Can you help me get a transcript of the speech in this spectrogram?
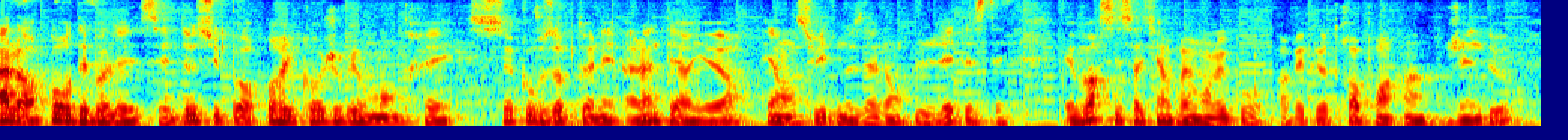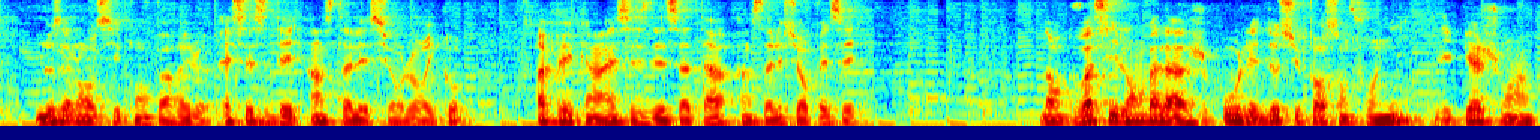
Alors pour dévoiler ces deux supports Orico, je vais vous montrer ce que vous obtenez à l'intérieur et ensuite nous allons les tester et voir si ça tient vraiment le coup avec le 3.1 Gen 2. Nous allons aussi comparer le SSD installé sur l'Orico avec un SSD SATA installé sur PC. Donc voici l'emballage où les deux supports sont fournis, les pièces jointes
